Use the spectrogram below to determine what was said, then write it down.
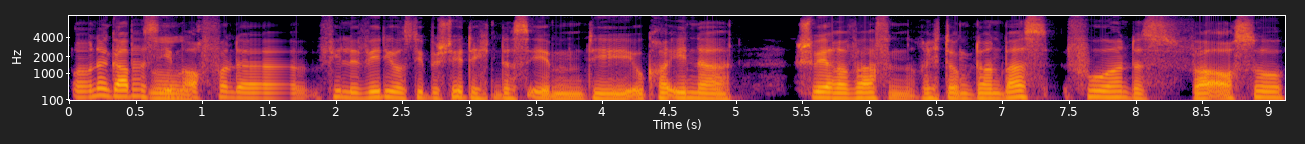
und dann gab es mhm. eben auch von der viele Videos, die bestätigten, dass eben die Ukrainer schwere Waffen Richtung Donbass fuhren. Das war auch so.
